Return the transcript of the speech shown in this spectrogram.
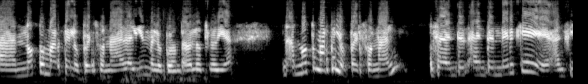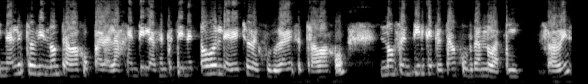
a no tomártelo personal, alguien me lo preguntaba el otro día, a no tomártelo personal o sea, a entender que al final estás haciendo un trabajo para la gente y la gente tiene todo el derecho de juzgar ese trabajo, no sentir que te están juzgando a ti, ¿sabes?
